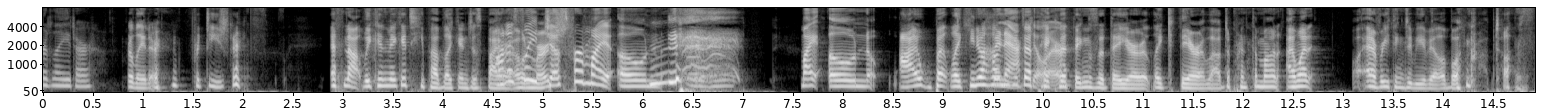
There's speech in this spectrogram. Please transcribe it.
For later. For later, for t-shirts. If not, we can make a TeePublic and just buy our Honestly, own merch. just for my own, my own. I, but like you know how you have to pick the things that they are like they are allowed to print them on. I want everything to be available in crop tops.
